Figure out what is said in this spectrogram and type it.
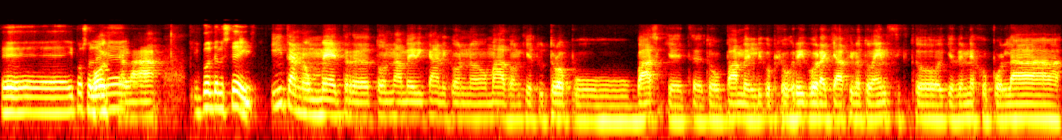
ε, ή πώς το λένε, αλλά η Golden State. Ήταν ο μέτρ των Αμερικάνικων ομάδων και του τρόπου μπάσκετ, το πάμε λίγο πιο γρήγορα και αφήνω το ένστικτο και δεν έχω πολλά,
